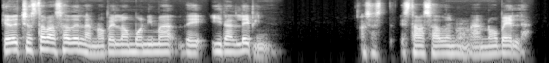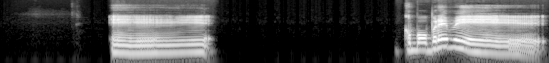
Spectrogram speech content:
que de hecho está basada en la novela homónima de Ira Levin. O sea, está basado en una novela. Eh, como breve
